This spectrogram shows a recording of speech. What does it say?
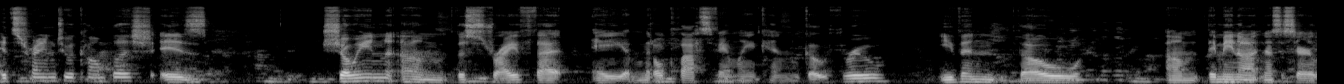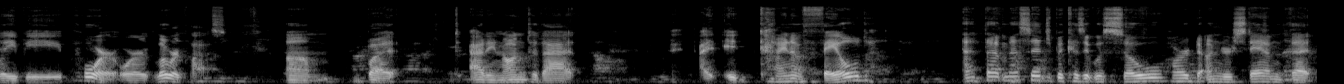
it's trying to accomplish is showing um, the strife that a middle class family can go through even though um, they may not necessarily be poor or lower class. Um, but adding on to that I, it kind of failed at that message because it was so hard to understand that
